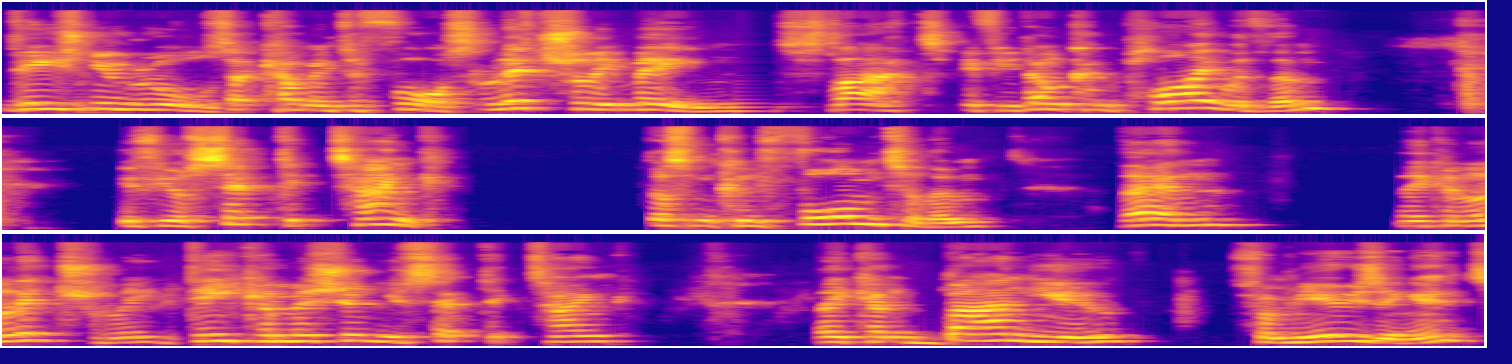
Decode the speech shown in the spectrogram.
These new rules that come into force literally means that if you don't comply with them, if your septic tank doesn't conform to them, then they can literally decommission your septic tank. They can ban you from using it,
